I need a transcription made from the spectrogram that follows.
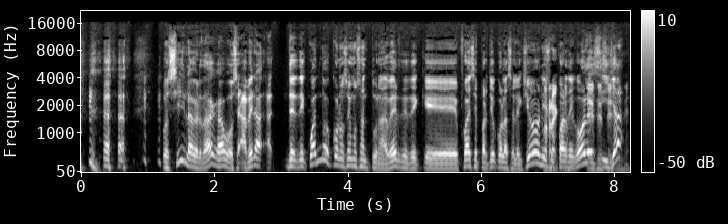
pues sí, la verdad, Gabo. O sea, a ver, ¿desde cuándo conocemos a Antuna? A ver, desde que fue a ese partido con la selección, hizo un par de goles y ya.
